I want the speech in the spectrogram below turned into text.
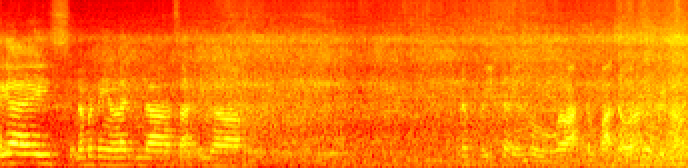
ஹாய் காய்ஸ் என்ன பண்ணுறீங்க நல்லா இருக்கீங்களா சாப்பிட்டீங்களா என்ன போயிட்டா என்ன ஒரு ஆட்டம் பார்த்து வரணும் போயிடலாம்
